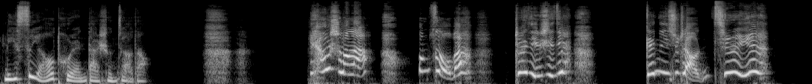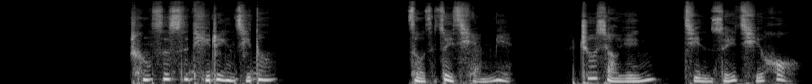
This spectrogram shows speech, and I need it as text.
李思瑶突然大声叫道：“不要说了，我们走吧，抓紧时间，赶紧去找秦蕊玉。”程思思提着应急灯，走在最前面，周小云。紧随其后，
